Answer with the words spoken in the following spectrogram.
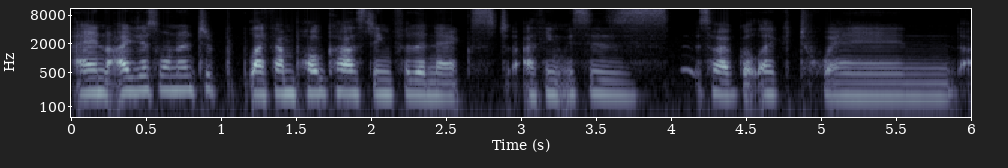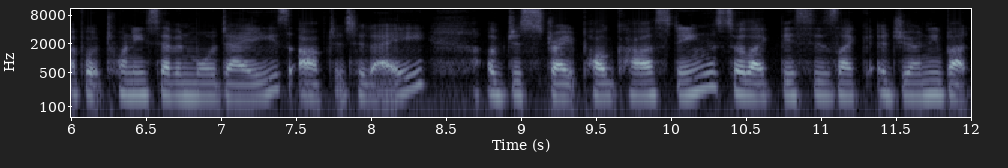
and I just wanted to like I'm podcasting for the next I think this is so I've got like 20 I've got 27 more days after today of just straight podcasting. So like this is like a journey. But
